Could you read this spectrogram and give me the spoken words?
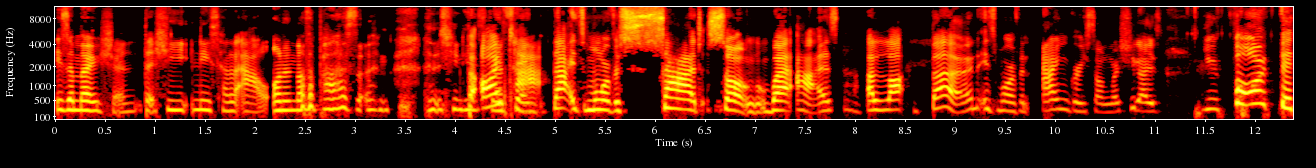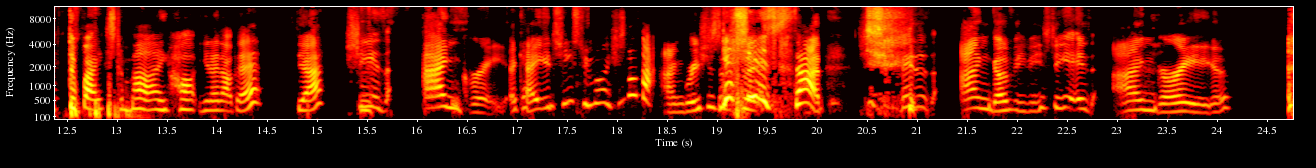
is emotion that she needs to let out on another person. and she needs But I attack. think that is more of a sad song, whereas a lot Burn is more of an angry song where she goes, "You forfeit the rights to my heart." You know that bit? Yeah, she Mm. is angry. Okay, and she's too much. She's not that angry. She's Yes, she is. sad. She, this is anger, Phoebe. She is angry.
